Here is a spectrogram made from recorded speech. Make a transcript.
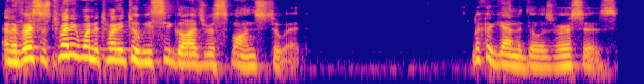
And in verses 21 to 22, we see God's response to it. Look again at those verses.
